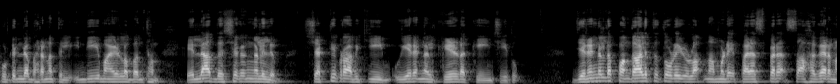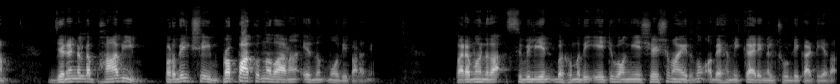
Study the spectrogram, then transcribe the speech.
പുടിന്റെ ഭരണത്തിൽ ഇന്ത്യയുമായുള്ള ബന്ധം എല്ലാ ദശകങ്ങളിലും ശക്തി പ്രാപിക്കുകയും ഉയരങ്ങൾ കീഴടക്കുകയും ചെയ്തു. ജനങ്ങളുടെ പങ്കാളിത്തത്തോടെയുള്ള നമ്മുടെ പരസ്പര സഹകരണം ജനങ്ങളുടെ ഭാവിയും പ്രതീക്ഷയും ഉറപ്പാക്കുന്നതാണ് എന്നും മോദി പറഞ്ഞു. പരമോന്നത സിവിലിയൻ ബഹുമതി ഏറ്റുവാങ്ങിയ ശേഷമായിരുന്നു അദ്ദേഹം ഇക്കാര്യങ്ങൾ ചൂണ്ടിക്കാട്ടിയത്.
